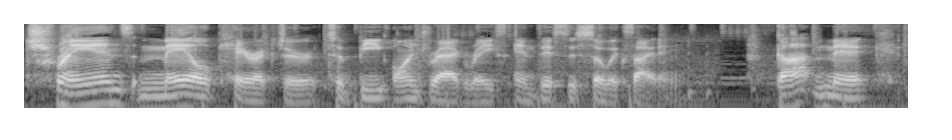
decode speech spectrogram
trans male character to be on Drag Race, and this is so exciting. Gottmik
